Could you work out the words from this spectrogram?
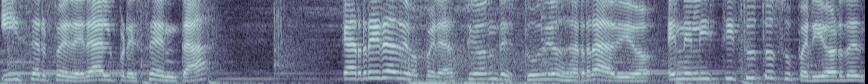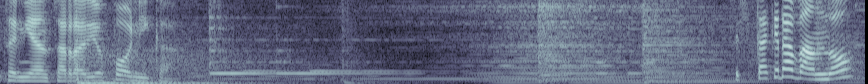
ICER Federal presenta Carrera de Operación de Estudios de Radio en el Instituto Superior de Enseñanza Radiofónica. ¿Está grabando?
